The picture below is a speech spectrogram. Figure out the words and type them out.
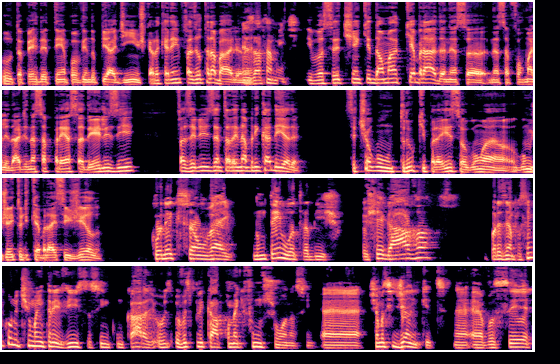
puta, perder tempo ouvindo piadinhos. Os caras querem fazer o trabalho, né? Exatamente. E você tinha que dar uma quebrada nessa, nessa formalidade, nessa pressa deles e fazer eles entrarem na brincadeira. Você tinha algum truque para isso? Alguma, algum jeito de quebrar esse gelo? Conexão, velho. Não tem outra, bicho. Eu chegava, por exemplo, sempre quando tinha uma entrevista assim com um cara, eu, eu vou explicar como é que funciona assim. É, Chama-se junket, né? É você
